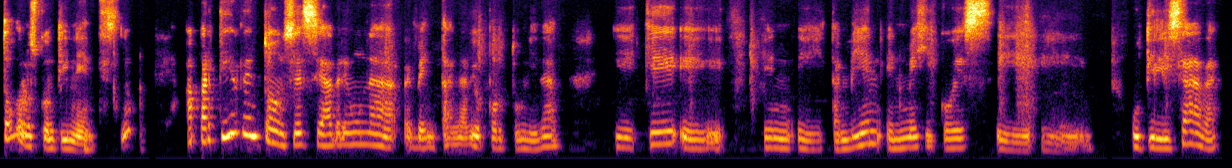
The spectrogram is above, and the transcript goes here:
todos los continentes. A partir de entonces se abre una ventana de oportunidad que eh, también en México es eh, eh, utilizada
